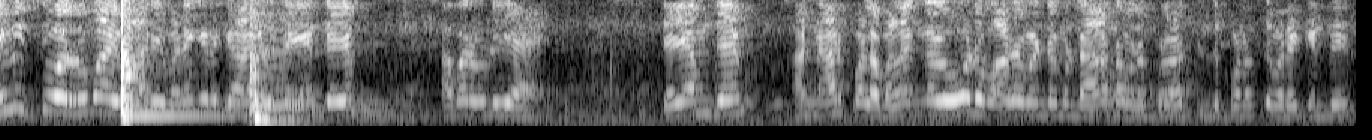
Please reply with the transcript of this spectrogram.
ஐநூத்தி ஒரு ரூபாய் வாரி வழங்கியிருக்கிறார்கள். ஜெயம் ஜெயம். அவருடைய ஜெயம் ஜெயம் அந்நாள் பல வளங்களோடு வாழ வேண்டும் என்று ஆண்டவனை பிரார்த்தித்து பணத்தை வரைக்கின்றேன்.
